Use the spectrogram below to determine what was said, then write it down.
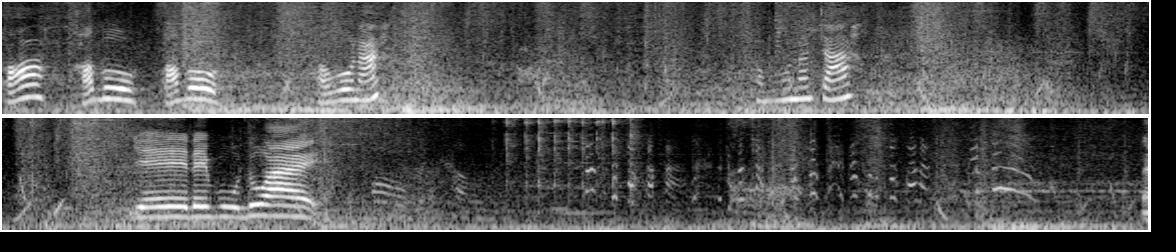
ขอขอบูขอบูขอบูนะขอบูนะจ๊ะเย่ได้บูด้วยแหม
